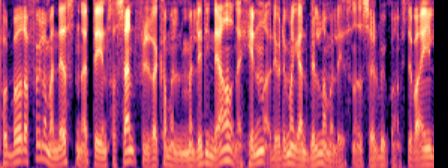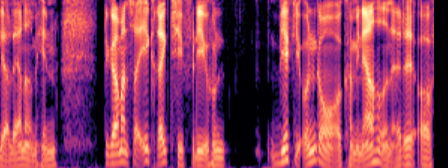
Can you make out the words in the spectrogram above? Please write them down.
på en måde, der føler man næsten, at det er interessant, fordi der kommer man lidt i nærheden af hende, og det er jo det, man gerne vil, når man læser noget selvbiografisk. Det var egentlig at lære noget om hende. Det gør man så ikke rigtigt, fordi hun virkelig undgår at komme i nærheden af det, og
